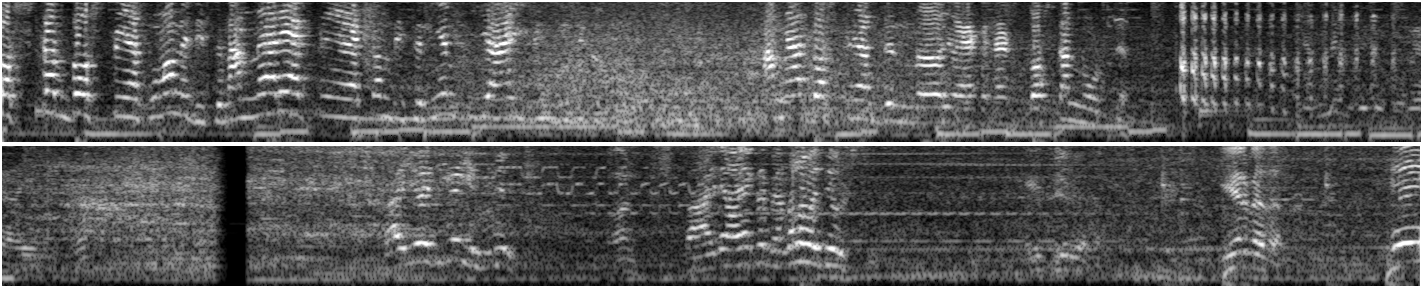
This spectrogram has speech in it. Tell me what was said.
দশ কান দশ টাকা কোনে দিচ্ছেন আপনি আরে এক টাকা এক কান দিচ্ছেন নিয়েন কি আই বুঝি তো আপনি আর দশ টাকা দেন দশ কান নোট দেন। এই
